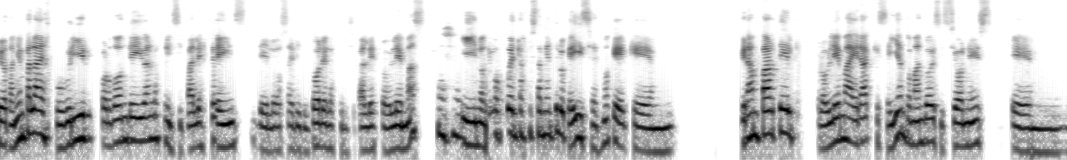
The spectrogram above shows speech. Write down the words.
pero también para descubrir por dónde iban los principales pains de los agricultores, los principales problemas, y nos dimos cuenta justamente lo que dices, ¿no? que, mm, gran parte del problema era que seguían tomando decisiones em,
